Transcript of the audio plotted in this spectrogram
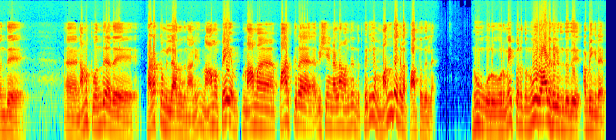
வந்து நமக்கு வந்து அது பழக்கம் இல்லாததுனாலையும் நாம பே நாம பார்க்கிற விஷயங்கள்லாம் வந்து இந்த பெரிய மந்தைகளை பார்த்ததில்லை. நூ ஒரு ஒரு மேய்ப்பனுக்கு நூறு ஆடுகள் இருந்தது அப்படிங்கிறார்.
